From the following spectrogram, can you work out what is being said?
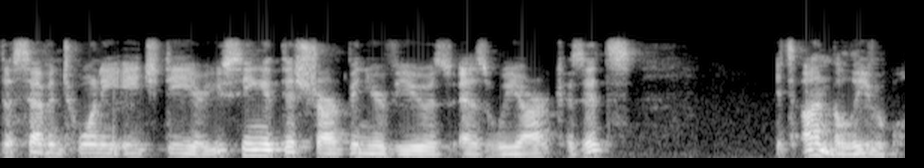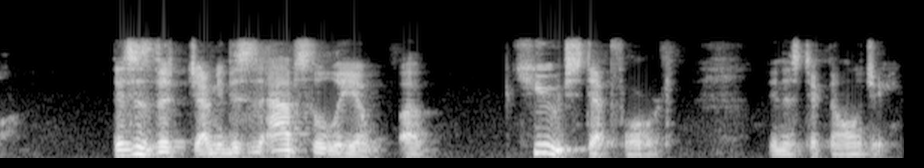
the 720 HD, are you seeing it this sharp in your view as as we are? Because it's it's unbelievable. This is the. I mean, this is absolutely a, a huge step forward in this technology.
